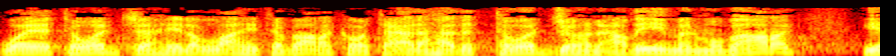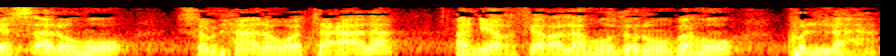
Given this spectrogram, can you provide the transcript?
ويتوجه إلى الله تبارك وتعالى. هذا التوجه العظيم المبارك يسأله سبحانه وتعالى أن يغفر له ذنوبه كلها.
